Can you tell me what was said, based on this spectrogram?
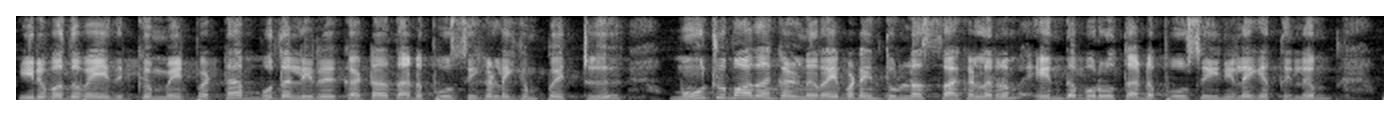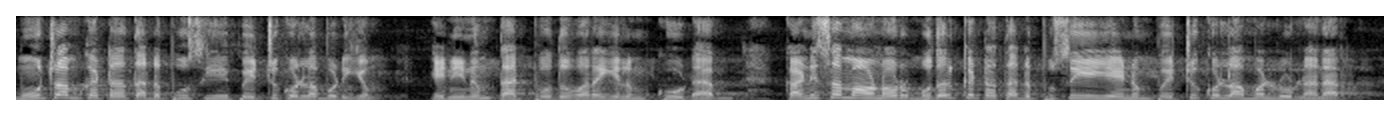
இருபது வயதிற்கு மேற்பட்ட முதல் இரு கட்ட தடுப்பூசிகளையும் பெற்று மூன்று மாதங்கள் நிறைவடைந்துள்ள சகலரும் எந்தவொரு தடுப்பூசி நிலையத்திலும் மூன்றாம் கட்ட தடுப்பூசியை பெற்றுக்கொள்ள முடியும். எனினும் தற்போது வரையிலும் கூட கணிசமானோர் முதல் கட்ட தடுப்பூசியை ஏனும் பெற்றுக்கொள்ளாமல் உள்ளனர்.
